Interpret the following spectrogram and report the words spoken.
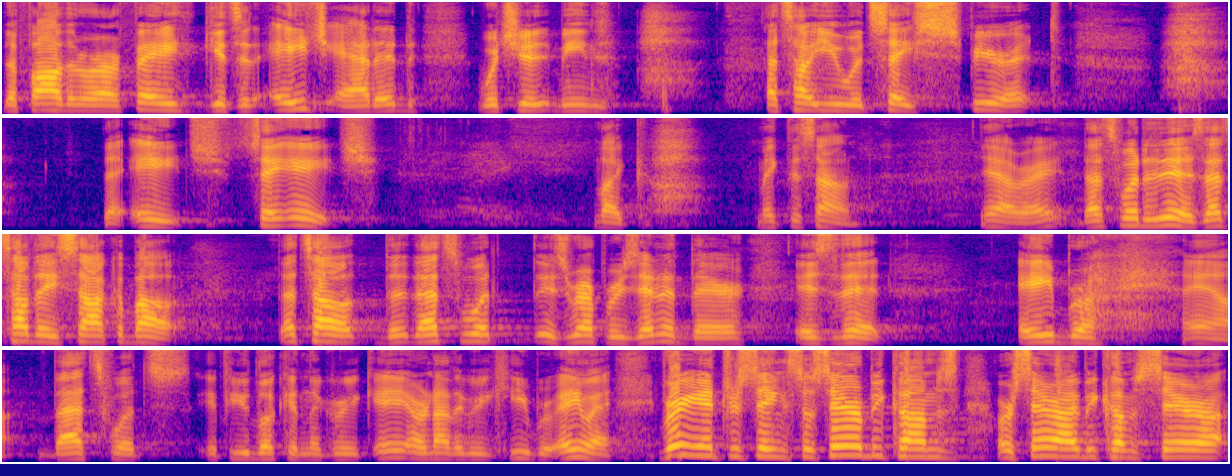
the father of our faith, gets an H added, which means that's how you would say spirit. The H. Say H. Like, make the sound. Yeah, right? That's what it is. That's how they talk about. That's how, that's what is represented there is that Abraham, that's what's, if you look in the Greek, eh, or not the Greek, Hebrew. Anyway, very interesting. So Sarah becomes, or Sarai becomes Sarah,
